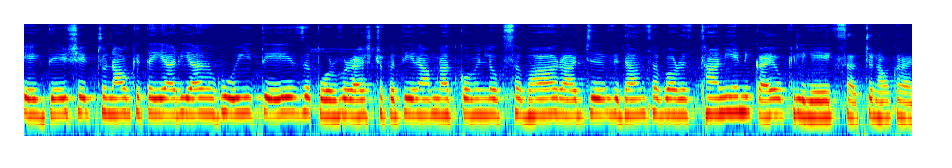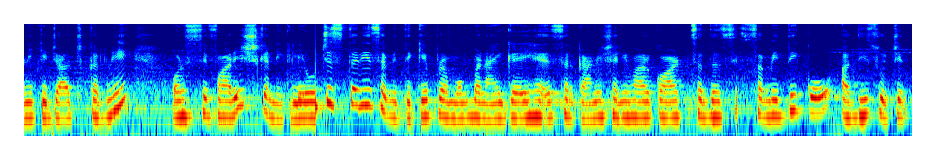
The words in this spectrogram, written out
एक देश, एक चुनाव की तैयारियाँ हुई तेज। पूर्व राष्ट्रपति रामनाथ कोविंद लोकसभा, राज्य विधानसभा और स्थानीय निकायों के लिए एक साथ चुनाव कराने की जाँच करने और सिफारिश करने के लिए उच्च स्तरीय समिति के प्रमुख बनाए गए हैं। सरकार ने शनिवार को आठ सदस्य समिति को अधिसूचित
